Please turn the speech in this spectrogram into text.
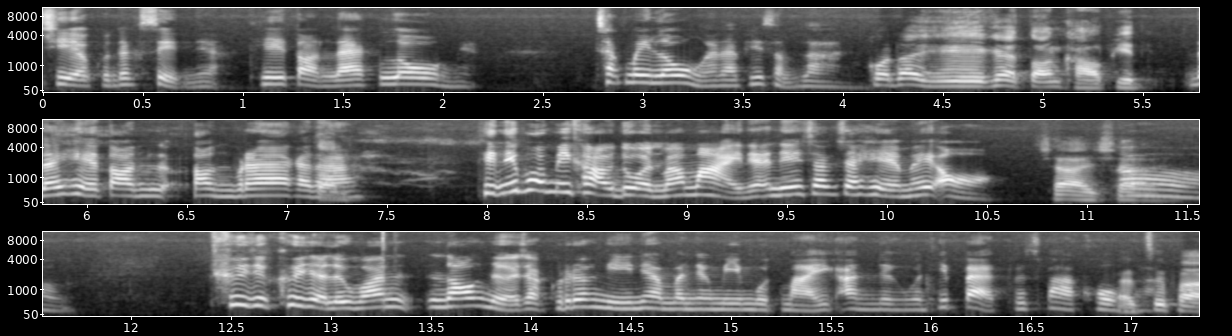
เชียร์คุณทักษิณเนี่ยที่ตอนแรกโล่งเนี่ย ชักไม่โล่งแล้วนะพี่สำรานก็ได้เฮแค่ตอนข่าวผิด ได้เฮตอนตอนแรกอะตอนะนทีนี้พอมีข่าวด่วนมาใหม่เนี่ยอันนี้ชักจะเฮไม่ออกใช่ใช่เออคือคืออย่าลืมว่านอกเหนือจากเรื่องนี้เนี่ยมันยังมีหมุดหมายอีกอันหนึ่งวันที่ 8 พฤษภาคมแต่อะพฤษภา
